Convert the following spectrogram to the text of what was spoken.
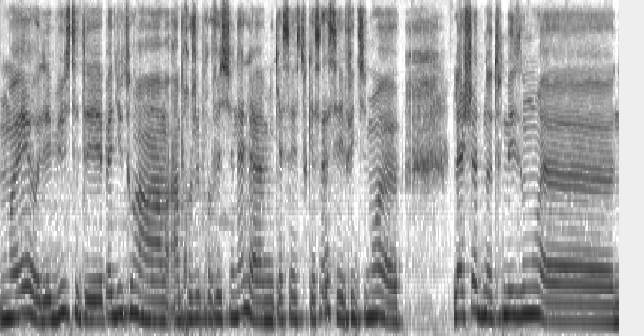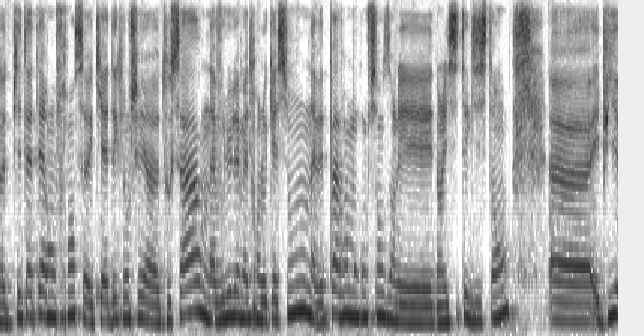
Ouais, au début, c'était pas du tout un, projet professionnel. À Mikasa Estukasa, c'est effectivement euh, l'achat de notre maison, euh, notre pied-à-terre en France euh, qui a déclenché euh, tout ça. On a voulu la mettre en location. On n'avait pas vraiment confiance dans les, dans les sites existants. Euh, et puis,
